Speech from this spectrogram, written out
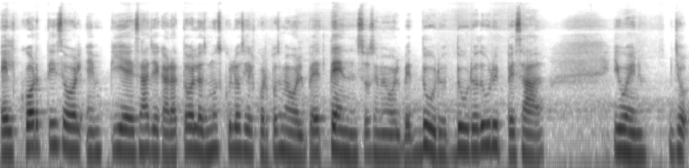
el cortisol empieza a llegar a todos los músculos y el cuerpo se me vuelve tenso, se me vuelve duro, duro, duro y pesado. Y bueno, yo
